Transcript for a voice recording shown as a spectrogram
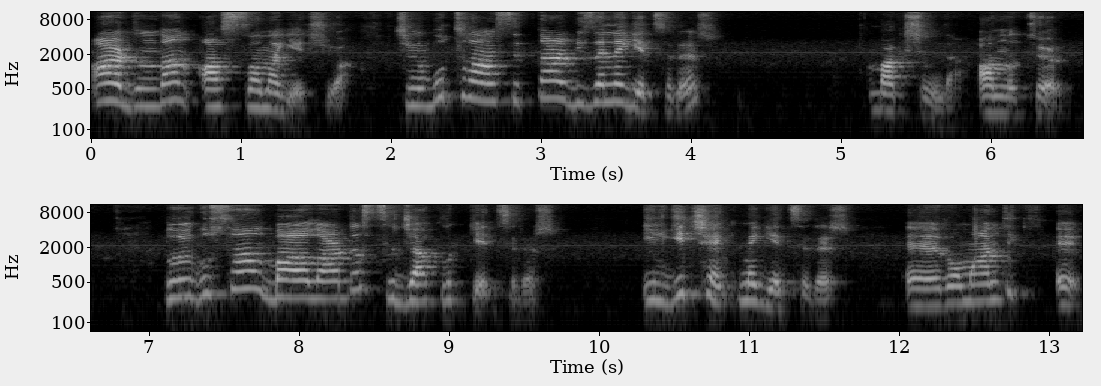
ardından aslana geçiyor. Şimdi bu transitler bize ne getirir? Bak şimdi anlatıyorum. Duygusal bağlarda sıcaklık getirir. ilgi çekme getirir. E, romantik e,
